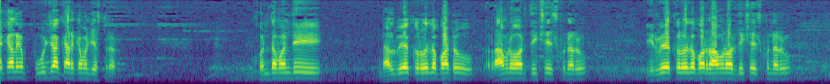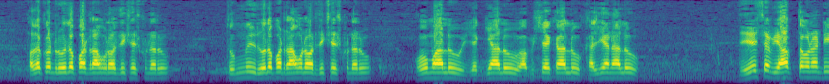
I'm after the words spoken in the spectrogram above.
రకాలుగా పూజా కార్యక్రమాలు చేస్తున్నారు. కొంతమంది నలభై ఒక్క రోజుల పాటు రాములవారి దీక్ష చేసుకున్నారు. ఇరవై ఒక్క రోజుల పాటు రామనవారి దీక్ష చేసుకున్నారు. పదకొండు రోజుల పాటు రాములవారి దీక్ష చేసుకున్నారు. తొమ్మిది రోజుల పాటు రాములవారి దీక్ష చేసుకున్నారు. హోమాలు యజ్ఞాలు అభిషేకాలు కళ్యాణాలు దేశవ్యాప్తంగా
